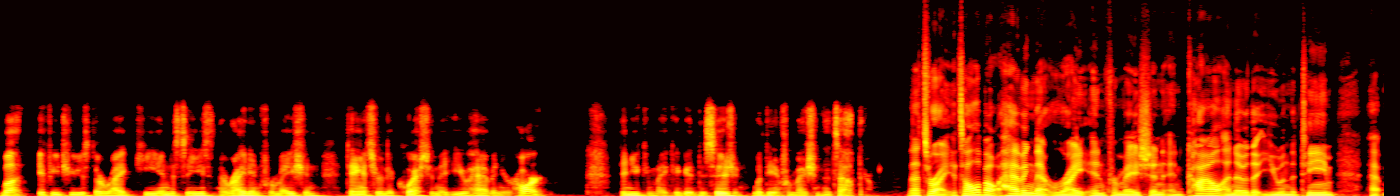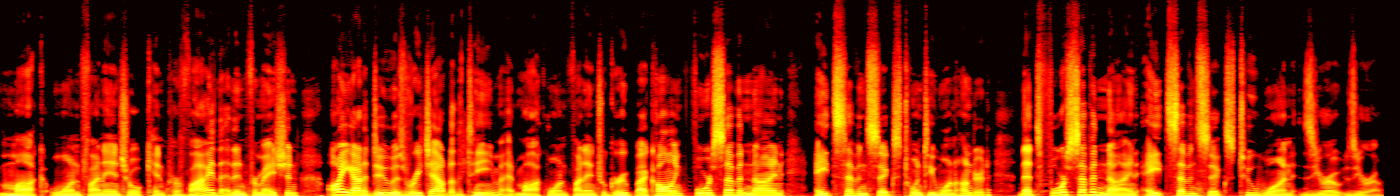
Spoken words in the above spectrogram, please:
But if you choose the right key indices, the right information to answer the question that you have in your heart, then you can make a good decision with the information that's out there. That's right. It's all about having that right information. And Kyle, I know that you and the team at Mach 1 Financial can provide that information. All you got to do is reach out to the team at Mach 1 Financial Group by calling 479 876 2100. That's 479 876 2100.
